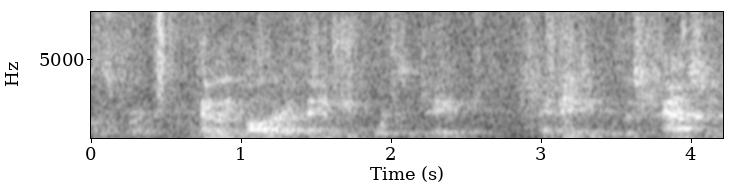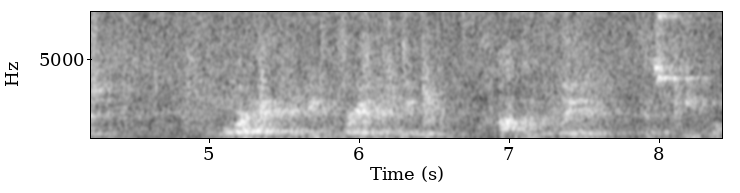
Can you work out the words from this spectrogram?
Let's pray. Heavenly Father, I thank you for today. I thank you for this passage. And Lord, I, I do pray that we would contemplate it as people.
